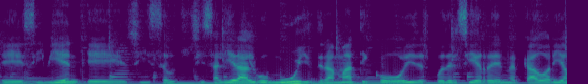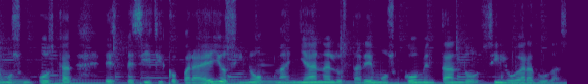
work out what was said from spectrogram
eh, si bien eh, si saliera algo muy dramático hoy después del cierre del mercado, haríamos un podcast específico para ello, si no, mañana lo estaremos comentando sin lugar a dudas.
